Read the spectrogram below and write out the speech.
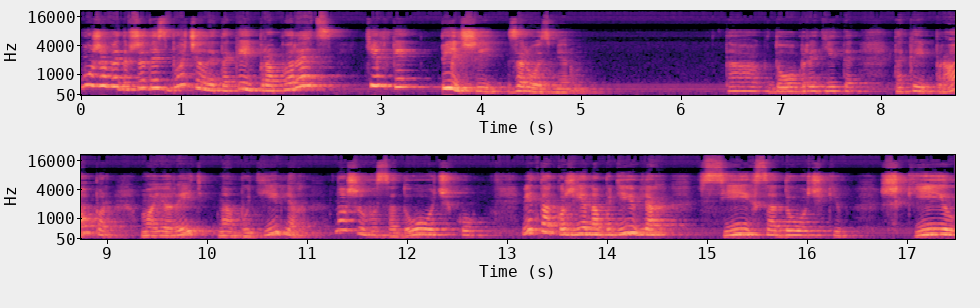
може ви вже десь бачили такий прапорець, тільки більший за розміром? Так, добре, діти. Такий прапор майорить на будівлях нашого садочку. Він також є на будівлях всіх садочків, шкіл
